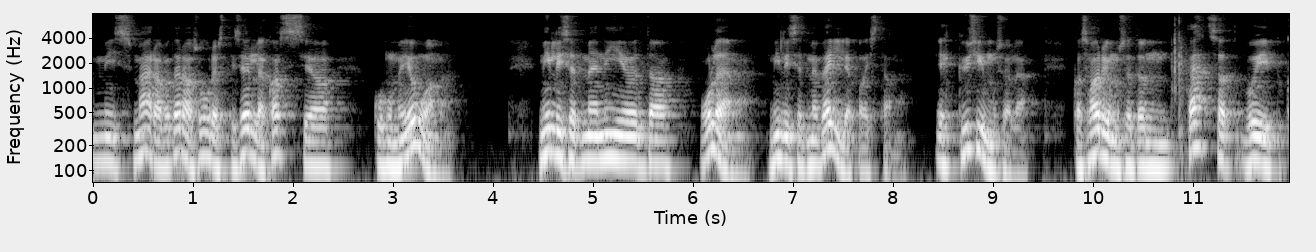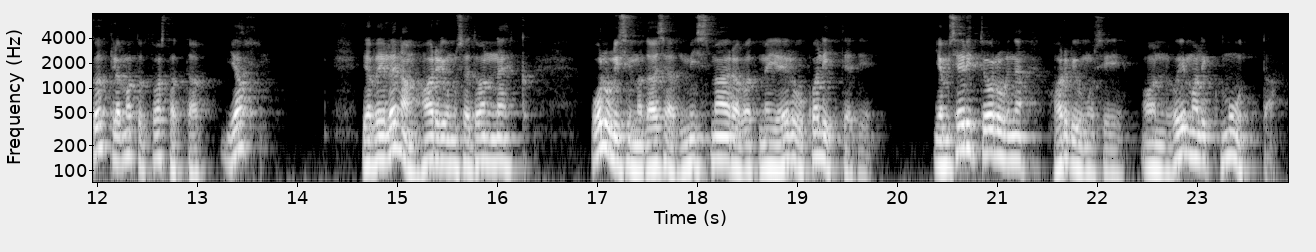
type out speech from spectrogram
mis määravad ära suuresti selle, kas ja kuhu me jõuame. millised me nii-öelda oleme, millised me välja paistame. ehk küsimusele, kas harjumused on tähtsad, võib kõhklematult vastata jah. ja veel enam, harjumused on ehk olulisemad asjad, mis määravad meie elu kvaliteedi. ja mis eriti oluline, harjumusi on võimalik muuta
